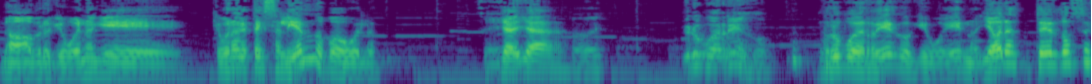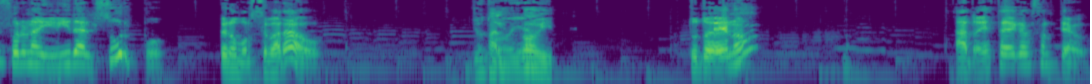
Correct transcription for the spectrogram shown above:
No, pero qué bueno que. Qué bueno que estáis saliendo, pues, abuelo. Sí, Ya, ya. Grupo de riesgo. Grupo de riesgo, qué bueno. Y ahora ustedes dos se fueron a vivir al sur, po, pero por separado. Yo todavía COVID. ¿Tú todavía no? Ah, todavía estás acá en Santiago.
